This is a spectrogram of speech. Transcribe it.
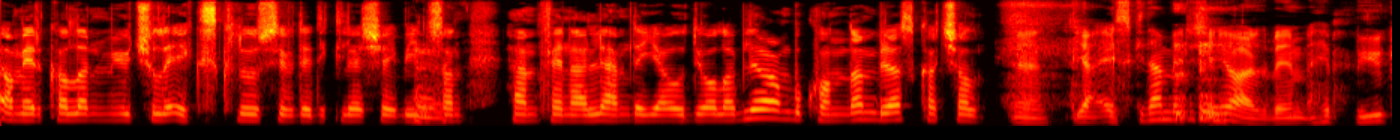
Amerikalıların mutually exclusive dedikleri şey bir Evet. insan hem Fenerli hem de Yahudi olabilir ama bu konudan biraz kaçalım. Evet. Ya eskiden beri şey vardı benim hep büyük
